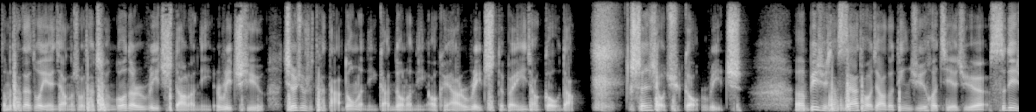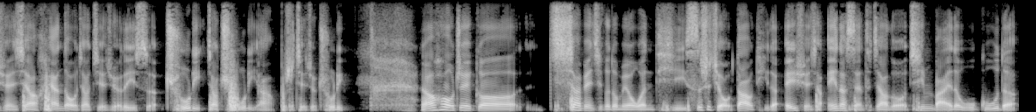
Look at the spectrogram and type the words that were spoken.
那么他在做演讲的时候，他成功的 reach 到了你，reach you，其实就是他打动了你，感动了你。OK 啊，reach 的本意叫够到，伸手去够，reach。嗯，B 选项 settle 叫做定居和解决，四 D 选项 handle 叫解决的意思，处理叫处理啊，不是解决处理。然后这个下边几个都没有问题。四十九道题的 A 选项 innocent 叫做清白的、无辜的、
